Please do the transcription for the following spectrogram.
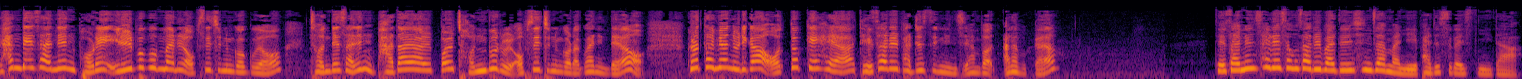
한대사는 벌의 일부분만을 없애주는 거고요. 전대사는 받아야 할 벌 전부를 없애주는 거라고 하는데요. 그렇다면 우리가 어떻게 해야 대사를 받을 수 있는지 한번 알아볼까요? 대사는 세례 성사를 받은 신자만이 받을 수가 있습니다.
